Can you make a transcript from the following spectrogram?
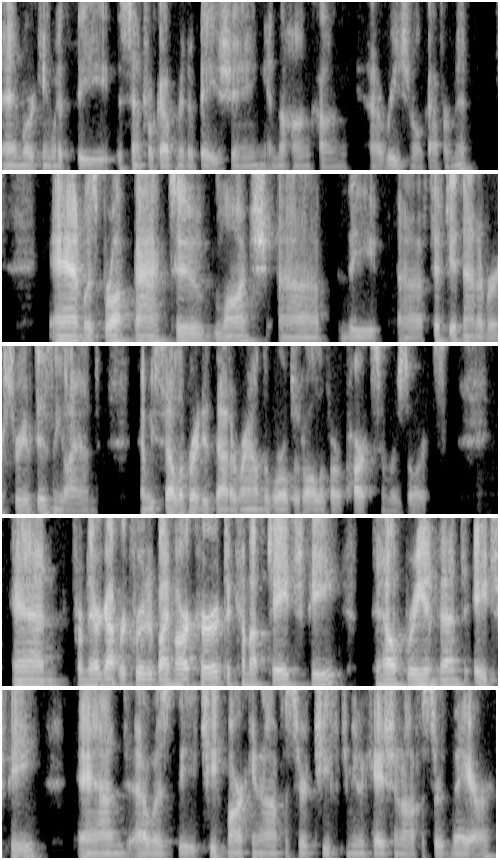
and working with the central government of beijing and the hong kong uh, regional government. And was brought back to launch uh, the 50th uh, anniversary of disneyland and we celebrated that around the world at all of our parks and resorts. And from there, got recruited by Mark Hurd to come up to HP to help reinvent HP, and uh, was the chief marketing officer, chief communication officer there.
